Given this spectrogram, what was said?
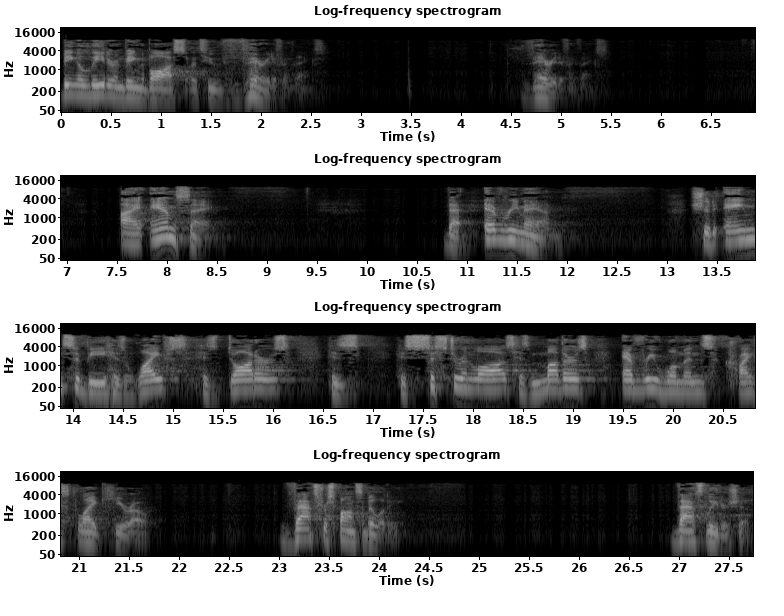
Being a leader and being the boss are two very different things. Very different things. I am saying that every man should aim to be his wife's, his daughter's, his, his sister in law's, his mother's, every woman's Christ like hero. That's responsibility. That's leadership.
